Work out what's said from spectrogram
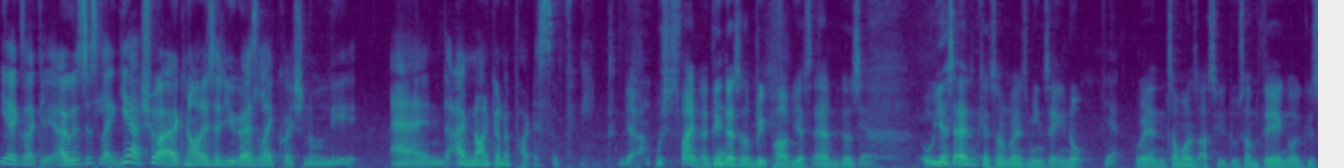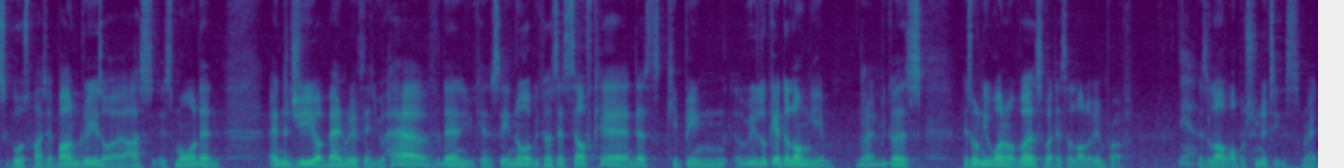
Yeah, exactly. I was just like, yeah, sure. I acknowledge that you guys like question only, and I'm not gonna participate. Yeah, which is fine. I think Yeah. that's a big part of yes and because Yeah. Oh, yes and can sometimes mean saying no. Yeah. When someone's asked you to do something or it goes past your boundaries or asks, it's more than energy or bandwidth than you have, then you can say no because that's self care and that's keeping. We look at the long game, right? Mhm. Because there's only one of us, but there's a lot of improv. Yeah. There's a lot of opportunities, right?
